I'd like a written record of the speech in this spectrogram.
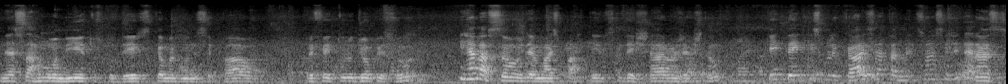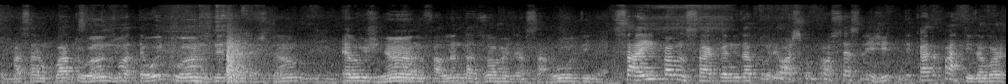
nessa harmonia entre os poderes, Câmara Municipal, Prefeitura de João Pessoa em relação aos demais partidos que deixaram a gestão, quem tem que explicar exatamente são essas lideranças que passaram quatro anos ou até oito anos dentro da gestão, elogiando, falando das obras da saúde, sair para lançar a candidatura, eu acho que é um processo legítimo de cada partido. Agora,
